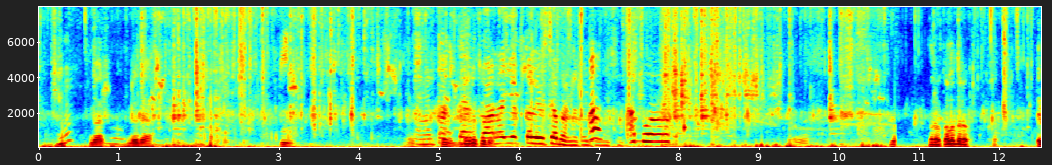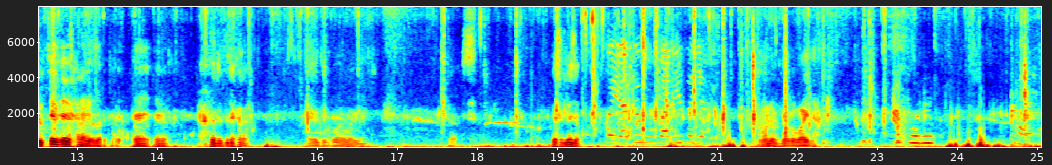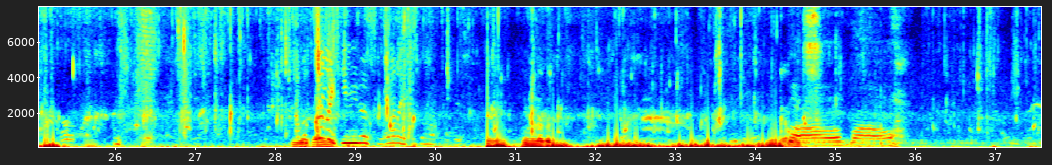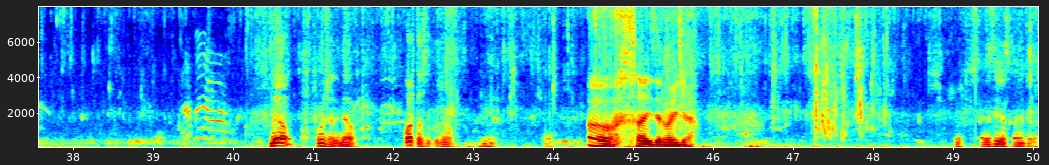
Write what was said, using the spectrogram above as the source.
ধর দাদা ধরো কলা ধরো। খারাপ ধরো। এ এ ধরে ধরে খারাপ বড় ভাই। এসে নিয়ে যাও। অনেক বড় বাইলা এগুলো নেও সমস্যা নেই নেও করতেছো তো নেও ও সাইজের বাইলা আছে পানিটা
